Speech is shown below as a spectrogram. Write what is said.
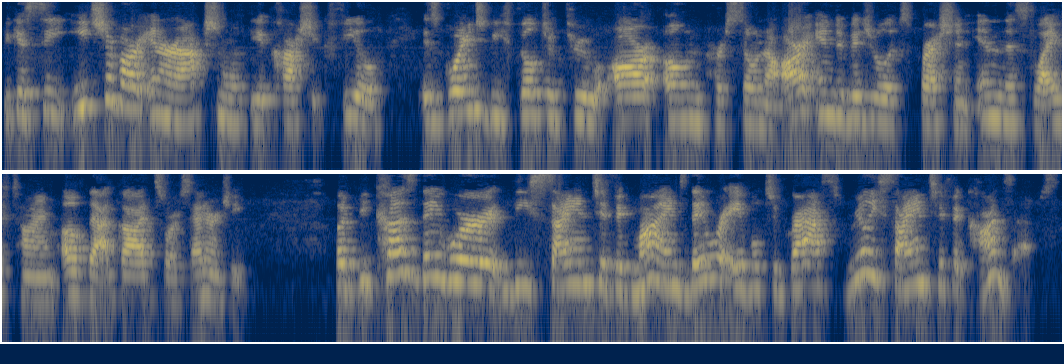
Because see, each of our interaction with the Akashic field is going to be filtered through our own persona, our individual expression in this lifetime of that God source energy. But because they were these scientific minds, they were able to grasp really scientific concepts.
